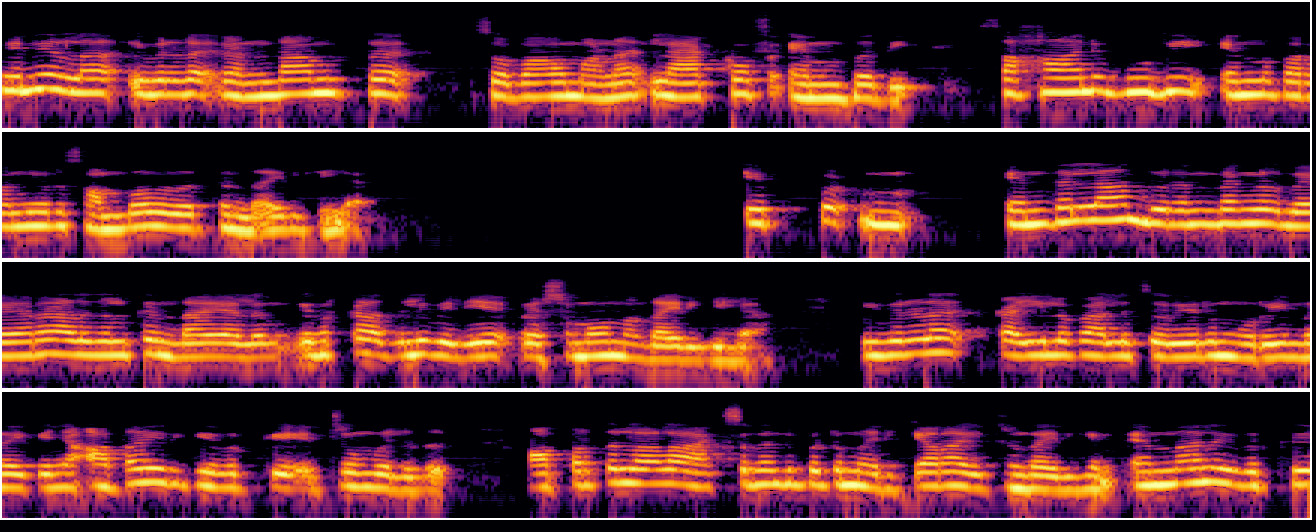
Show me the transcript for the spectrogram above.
പിന്നെയുള്ള ഇവരുടെ രണ്ടാമത്തെ സ്വഭാവമാണ് ലാക്ക് ഓഫ് എമ്പതി സഹാനുഭൂതി എന്ന് പറഞ്ഞൊരു സംഭവം ഇവർക്ക് ഉണ്ടായിരിക്കില്ല. എപ്പോ എന്തെല്ലാം ദുരന്തങ്ങൾ വേറെ ആളുകൾക്ക് ഉണ്ടായാലും ഇവർക്ക് അതിൽ വലിയ വിഷമമൊന്നും ഉണ്ടായിരിക്കില്ല. ഇവരുടെ കയ്യിലോ കാലിലോ ചെറിയൊരു മുറി ഉണ്ടായി കഴിഞ്ഞാൽ അതായിരിക്കും ഇവർക്ക് ഏറ്റവും വലുത്. അപ്പുറത്തുള്ള ആൾ ആക്സിഡന്റ് പെട്ട് മരിക്കാറായിട്ടുണ്ടായിരിക്കും. എന്നാൽ ഇവർക്ക്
